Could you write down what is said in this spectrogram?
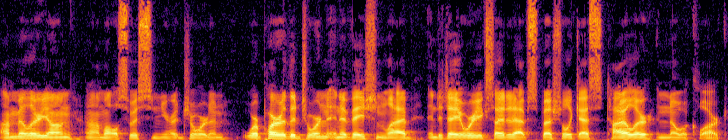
I'm Miller Young, and I'm also a senior at Jordan. We're part of the Jordan Innovation Lab, and today we're excited to have special guests Tyler and Noah Clark.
